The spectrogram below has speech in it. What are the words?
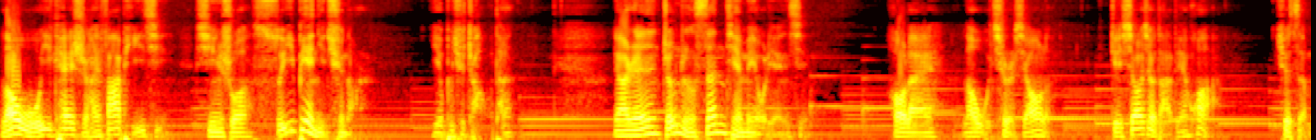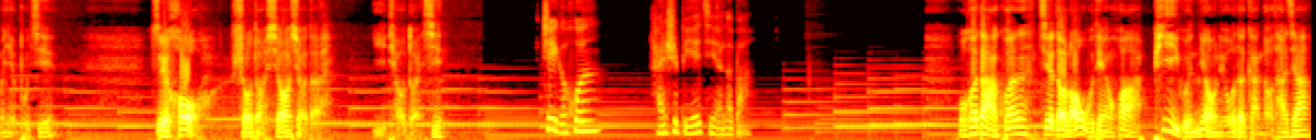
老五一开始还发脾气，心说随便你去哪儿。也不去找他，俩人整整三天没有联系。后来老五气儿消了，给潇潇打电话，却怎么也不接。最后收到潇潇的一条短信：“这个婚还是别结了吧。”我和大宽接到老五电话，屁滚尿流的赶到他家。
